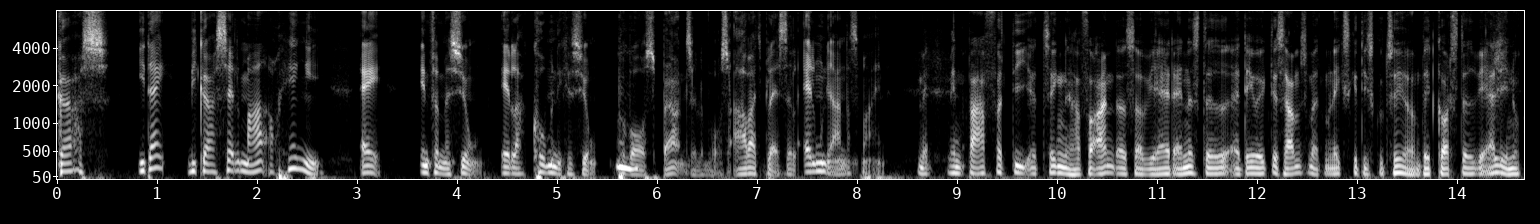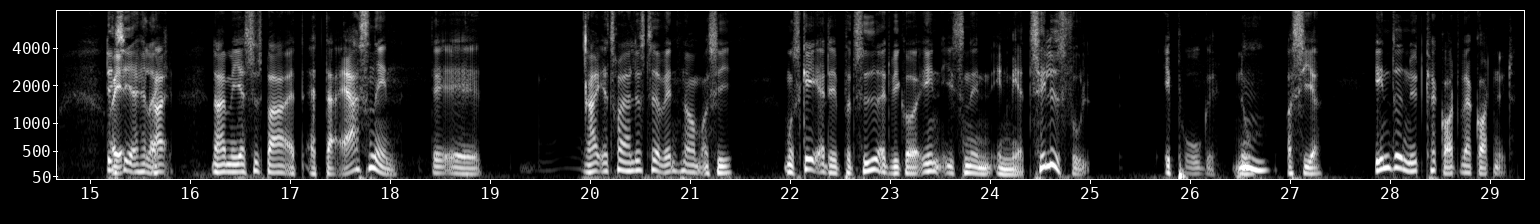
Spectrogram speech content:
gør os i dag, vi gør os selv meget afhængige af information eller kommunikation på mm. vores børns eller vores arbejdsplads eller alle mulige andres vegne. Men, men bare fordi, at tingene har forandret sig, og vi er et andet sted, er det jo ikke det samme som, at man ikke skal diskutere, om det er et godt sted, vi er lige nu. Det siger jeg heller ikke. Nej, nej, men jeg synes bare, at, at der er sådan en... Det, øh, nej, jeg tror, jeg har lyst til at vente om at sige, måske er det på tide, at vi går ind i sådan en, en mere tillidsfuld epoke nu, mm. og siger, intet nyt kan godt være godt nyt.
